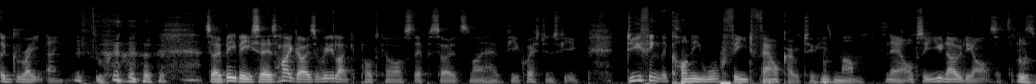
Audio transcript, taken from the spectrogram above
a great name. so BB says, "Hi guys, I really like your podcast episodes, and I have a few questions for you. Do you think that Connie will feed Falco to his mum? Now, obviously, you know the answer to this.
